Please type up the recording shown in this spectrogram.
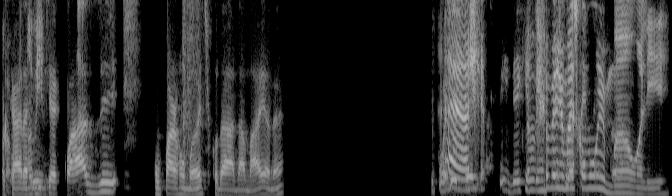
próprio. cara Nome- aí que é quase o par romântico da, da Maia, né? Tipo, É, acho que- entender que acho que eu vejo mais como um irmão ali.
